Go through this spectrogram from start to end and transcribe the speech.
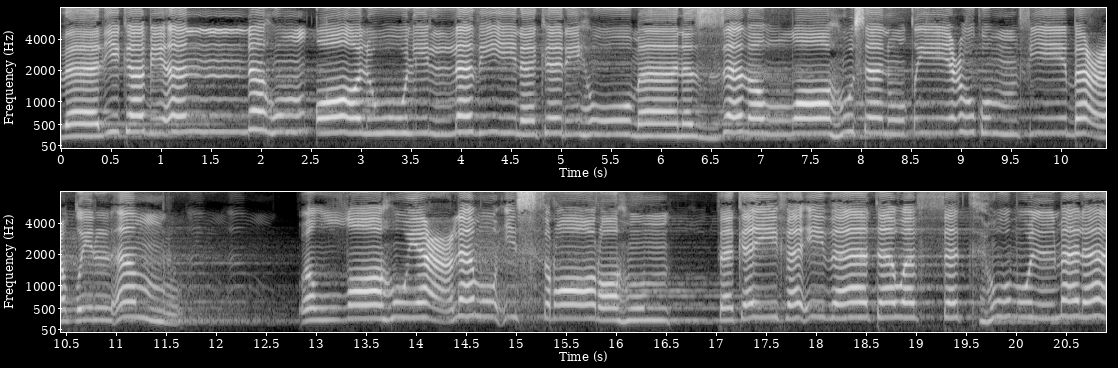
ذلك بأنهم قالوا للذين كرهوا ما نزل الله سنطيعكم في بعض الأمر. والله يعلم إسرارهم. فكيف إذا توفتهم الملائكة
